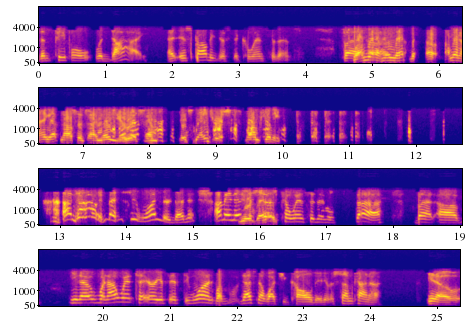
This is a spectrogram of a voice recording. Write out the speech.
the people would die. It's probably just a coincidence. But well, I'm gonna uh, hang up. Uh, I'm gonna hang up now since I know you. It's um, it's dangerous. No, I'm kidding. I know it makes you wonder, doesn't it? I mean, it's yeah, just coincidental stuff, but uh, you know, when I went to Area 51, well, that's not what you called it. It was some kind of you know,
